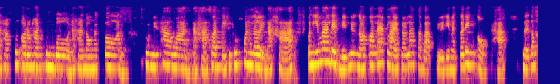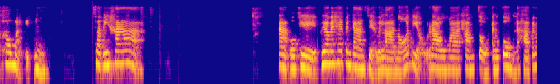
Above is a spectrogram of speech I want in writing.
นะคะ คุณอรพันธ์คุณโบนะคะ น้องนักกรคุณวิภาวันนะคะ สวัสดีทุกๆคนเลยนะคะ วันนี้มาเลทนิดนึงเนาะตอนแรกไลฟ์แล้วล่ะแต่แบบอยู่ดีมันก็เด้งออกนะคะเลยต้องเข้าใหม่นิดนึง สวัสดีค่ะ อะโอเค เพื่อไม่ให้เป็นการเสียเวลาเนาะเดี๋ยวเรามาทำโจทย์อนุกรมนะคะ ไปพ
